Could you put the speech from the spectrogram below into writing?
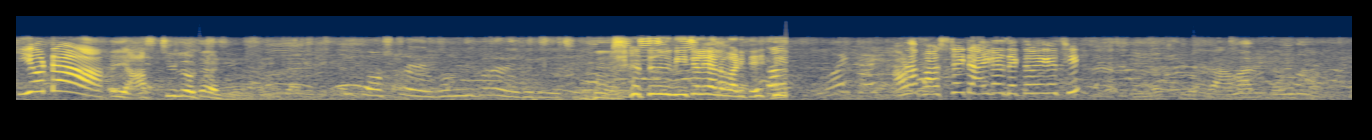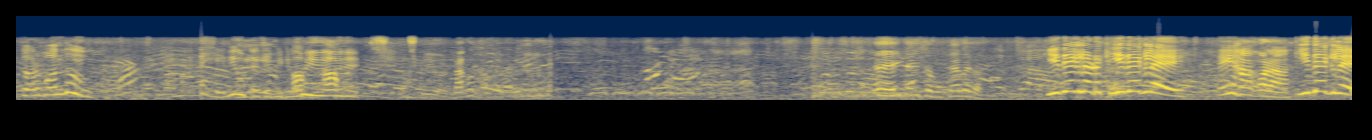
কি ওটা? এই আসছিল ওটা আছে কি কষ্ট রে বন্দি করে রেখে দিয়েছে। তুমি নিয়ে চলে গেলো বাড়িতে। আমরা ফার্স্ট টাই টাইগার দেখতে পেয়ে গেছি। আমার বন্ধু? তোর বন্ধু হেভি উঠেছে ভিডিও এইটাই তো ক্যামেরা কি দেখলে ওটা? কি দেখলে? এই হাঁ করা। কি দেখলে?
